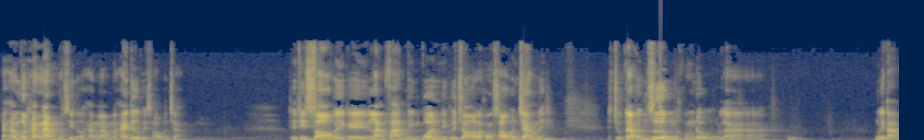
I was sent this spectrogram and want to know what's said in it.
À, một hàng năm mà xin lỗi hàng năm là 24,6 phần trăm thế thì so với cái lạm phát bình quân thì cứ cho là khoảng 6% đi. Thì chúng ta vẫn dương là khoảng độ là 18%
